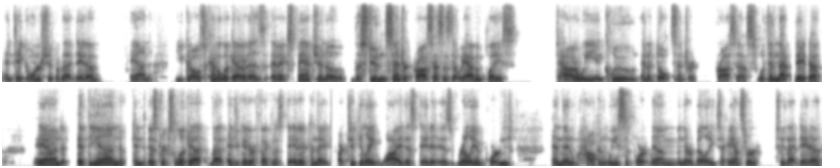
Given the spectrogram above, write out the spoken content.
and take ownership of that data. And you could also kind of look at it as an expansion of the student centric processes that we have in place to how do we include an adult centric process within that data and at the end, can districts look at that educator effectiveness data? Can they articulate why this data is really important? And then how can we support them in their ability to answer to that data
